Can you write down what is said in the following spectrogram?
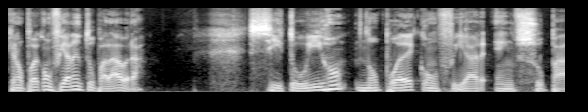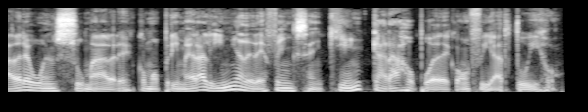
Que no puede confiar en tu palabra. Si tu hijo no puede confiar en su padre o en su madre como primera línea de defensa, ¿en quién carajo puede confiar tu hijo?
